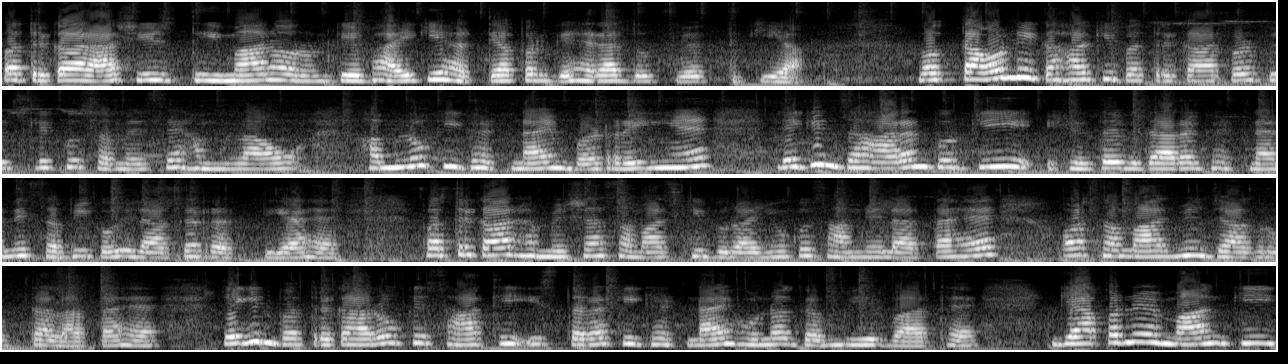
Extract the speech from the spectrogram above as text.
पत्रकार आशीष धीमान और उनके भाई की हत्या पर गहरा दुख व्यक्त किया। वक्ताओं ने कहा कि पत्रकार पर पिछले कुछ समय से हमलाओं, हमलों की घटनाएँ बढ़ रही हैं, लेकिन सहारनपुर की हृदय विदारक घटना ने सभी को हिलाकर रख दिया है। पत्रकार हमेशा समाज की बुराइयों को सामने लाता है और समाज में जागरूकता लाता है। लेकिन पत्रकारों के साथ ही इस तरह की घटनाएँ होना गंभीर बात है। ज्ञापन में मांग की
